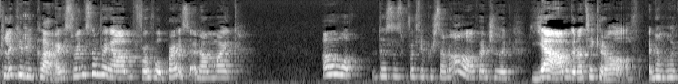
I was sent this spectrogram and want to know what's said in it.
clickety clacks, rings something up for full price, and I'm like, oh, this is 50% off. And she's like, yeah, I'm gonna take it off. And I'm like,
